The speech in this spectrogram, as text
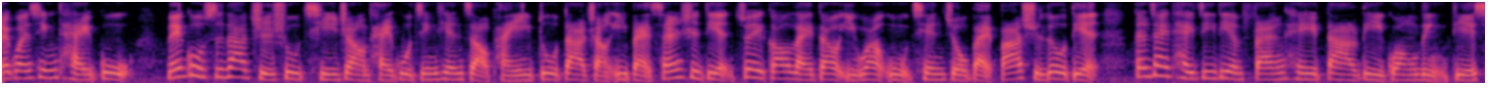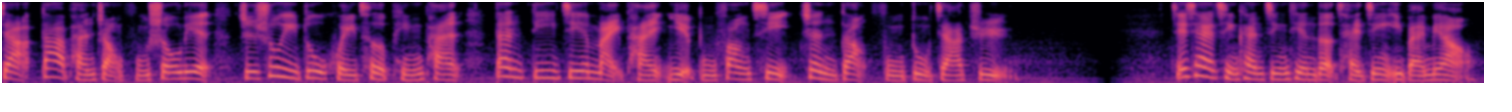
来关心台股，美股四大指数齐涨，台股今天早盘一度大涨一百三十点，最高来到一万五千九百八十六点。但在台积电翻黑、大力光领跌下，大盘涨幅收敛，指数一度回测平盘，但低阶买盘也不放弃，震荡幅度加剧。接下来，请看今天的财经一百秒。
